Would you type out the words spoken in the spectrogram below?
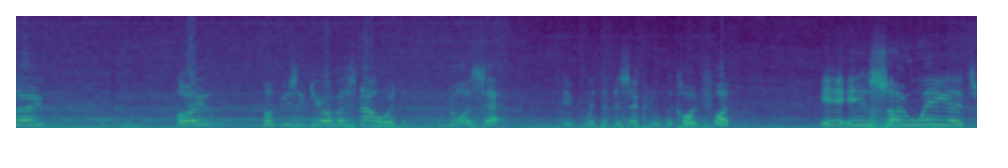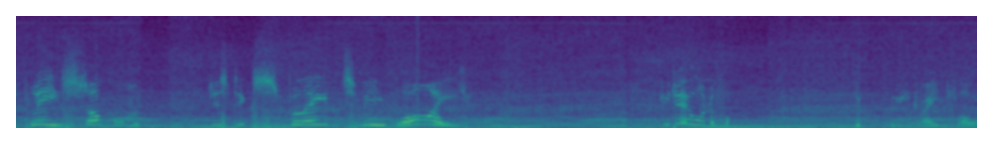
So, I, I'm using DRS now and not a sec, it- within a second of the in front. It is so weird. Please, someone, just explain to me why. If you do want to be grateful.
